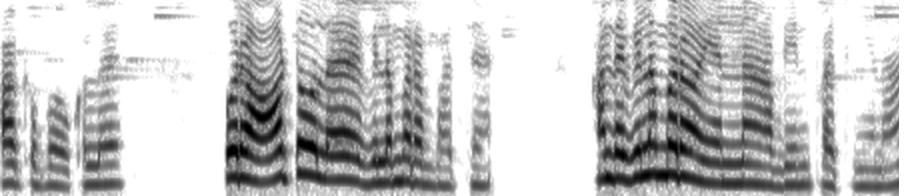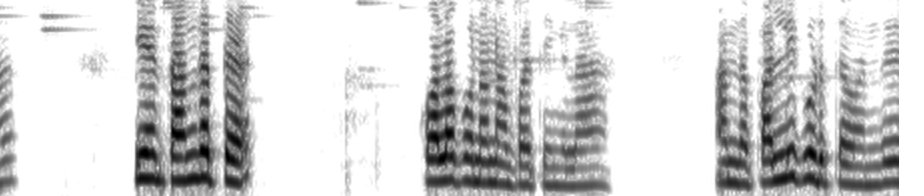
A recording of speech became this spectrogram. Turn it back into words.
பார்க்க போகக்குள்ள ஒரு ஆட்டோவில் விளம்பரம் பார்த்தேன் அந்த விளம்பரம் என்ன அப்படின்னு பார்த்தீங்கன்னா என் தங்கத்தை கொலை பண்ணனா பார்த்தீங்களா அந்த பள்ளிக்கூடத்தை வந்து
